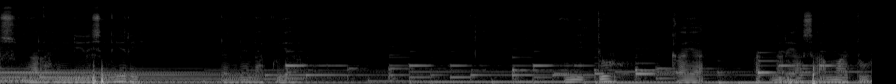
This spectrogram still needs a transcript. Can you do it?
terus nyalahin diri sendiri. Dengerin aku ya. Ini tuh kayak partner yang sama tuh.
